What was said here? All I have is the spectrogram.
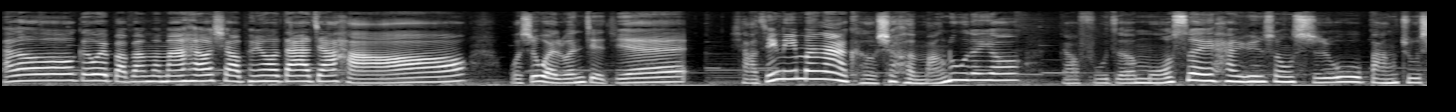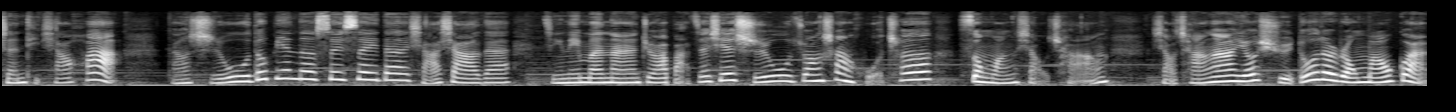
Hello，各位爸爸妈妈还有小朋友，大家好，我是伟伦姐姐。小精灵们啊，可是很忙碌的哟。要负责磨碎和运送食物，帮助身体消化。当食物都变得碎碎的、小小的，精灵们呢就要把这些食物装上火车，送往小肠。小肠啊有许多的绒毛管，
